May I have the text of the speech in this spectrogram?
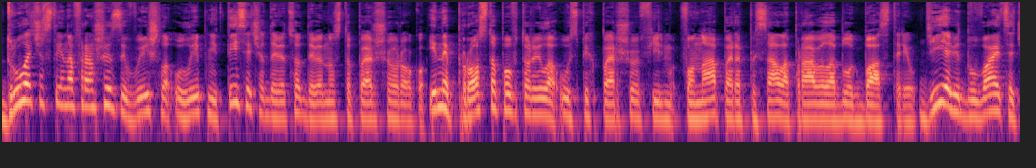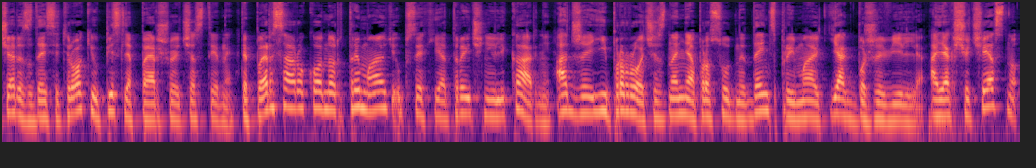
Друга частина франшизи вийшла у липні 1991 року і не просто повторила успіх першого фільму, вона переписала правила блокбастерів. Дія відбувається через 10 років після першої частини. Тепер Сару Коннор тримають у психіатричній лікарні, адже її пророчі знання про судний день сприймають як божевілля. А якщо чесно,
